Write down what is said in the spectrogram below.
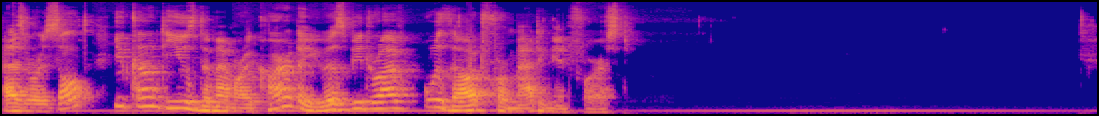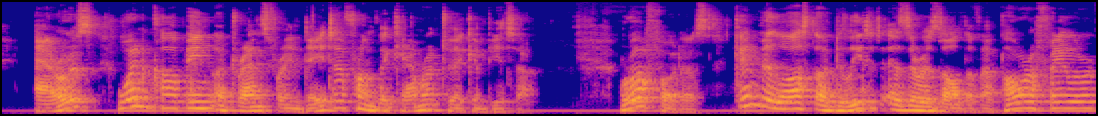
As a result, you can't use the memory card or USB drive without formatting it first. Errors when copying or transferring data from the camera to a computer. RAW photos can be lost or deleted as a result of a power failure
